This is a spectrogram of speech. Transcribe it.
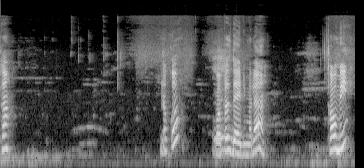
का? नको? वापस द्यायली मला? खाऊ मी?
